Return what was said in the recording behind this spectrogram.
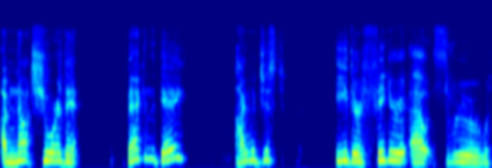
I'm not sure that back in the day, I would just either figure it out through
